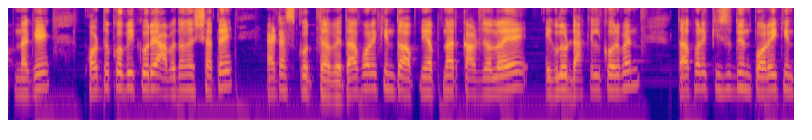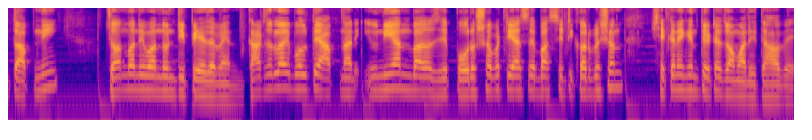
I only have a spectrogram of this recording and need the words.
আপনাকে ফটোকপি করে আবেদনের সাথে অ্যাটাচ করতে হবে। তারপরে কিন্তু আপনি আপনার কার্যালয়ে এগুলো দাখিল করবেন। তারপরে কিছুদিন পরেই কিন্তু আপনি জন্ম নিবন্ধনটি পেয়ে যাবেন। কার্যালয় বলতে আপনার ইউনিয়ন বা যে পৌরসভাটি আছে বা সিটি কর্পোরেশন, সেখানে কিন্তু এটা জমা দিতে হবে।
